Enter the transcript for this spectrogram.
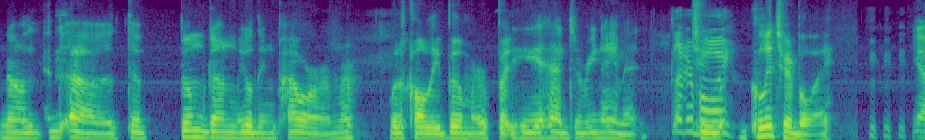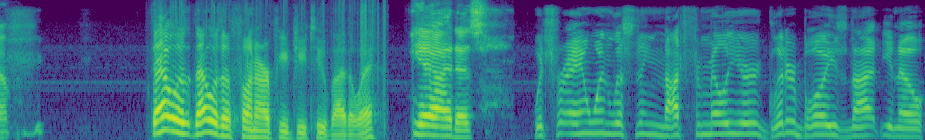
no, uh, the boom gun wielding power armor was called a boomer, but he had to rename it Glitter to boy. Glitter Boy. yeah, That was that was a fun RPG too, by the way. yeah, it is. Which, for anyone listening not familiar, Glitter Boy is not, you know,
